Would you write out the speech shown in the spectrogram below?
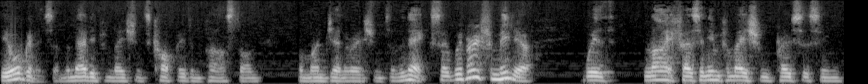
the organism. And that information is copied and passed on from one generation to the next. So we're very familiar with life as an information processing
